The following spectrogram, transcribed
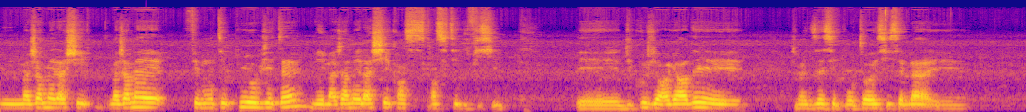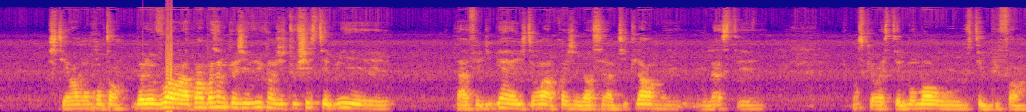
ne m'a jamais lâché. Il m'a jamais fait monter plus haut que j'étais, mais il m'a jamais lâché quand, quand c'était difficile. Et du coup, je l'ai regardé et je me disais, c'est pour toi aussi celle-là. Et j'étais vraiment content de le voir. La première personne que j'ai vue quand j'ai touché, c'était lui. Et ça a fait du bien. Et justement, après, j'ai versé ma petite larme. Et, là, c'était. Je pense que c'était le moment où c'était le plus fort.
